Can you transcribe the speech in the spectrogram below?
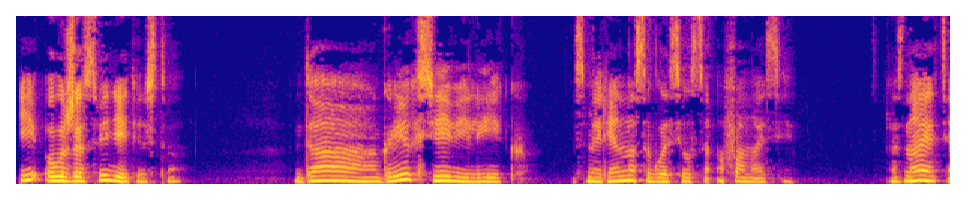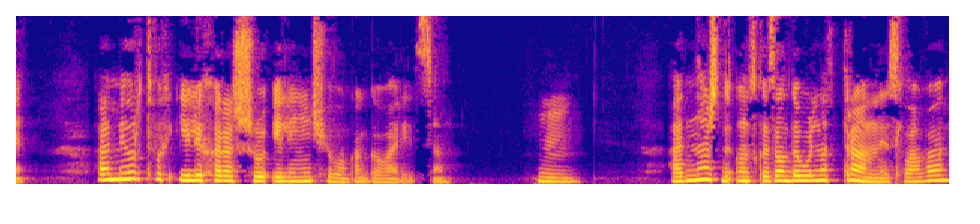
И лжесвидетельство. Да, грех сей велик, смиренно согласился Афанасий. Знаете, о мертвых или хорошо, или ничего, как говорится. Хм. Однажды он сказал довольно странные слова,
